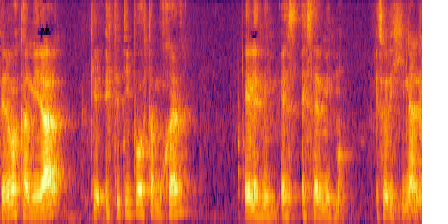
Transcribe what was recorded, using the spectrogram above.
Tenemos que admirar que este tipo, esta mujer, él es, mi- es, es él mismo, es original.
